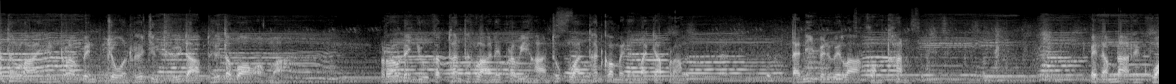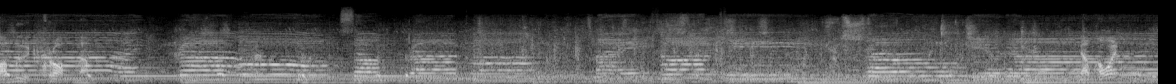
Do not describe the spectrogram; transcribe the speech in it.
ท่านทั้งหลายเห็นเราเป็นโจรหรือจึงถือดาบถือตะบองออกมา เราได้อยู่กับท่านทั้งหลายในพระวิหารทุกวันท่านก็ไม่ได้มาจับเรา แต่นี่เป็นเวลาของท่าน เป็นอำนาจแห่งความมืดครอบงำพระองค์ท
